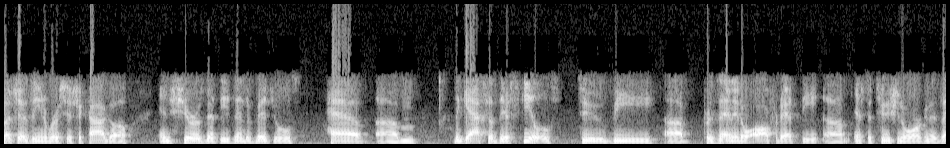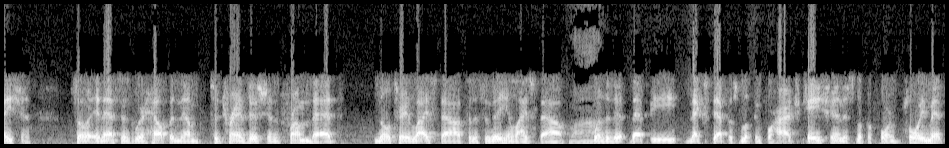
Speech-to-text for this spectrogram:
such as the University of Chicago, ensures that these individuals have um, the gaps of their skills to be uh, presented or offered at the um, institution or organization. So, in essence, we're helping them to transition from that military lifestyle to the civilian lifestyle, wow. whether that, that, be next step is looking for higher education, is looking for employment,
